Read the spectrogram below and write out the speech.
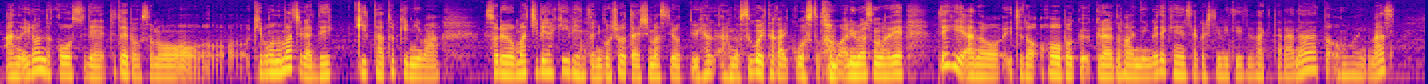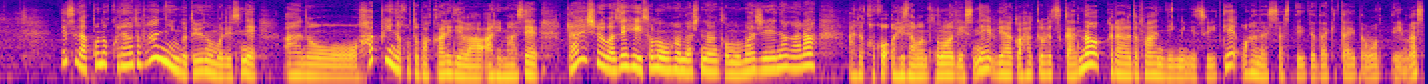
あのいろんなコースで例えばその希望の街ができた時にはそれを街開きイベントにご招待しますよっていうあのすごい高いコースとかもありますのでぜひあの一度放牧クラウドファンディングで検索してみていただけたらなと思います。ですがこのクラウドファンディングというのもですねあのハッピーなことばかりではありません。来週はぜひそのお話なんかも交えながらあのここお膝元のですね琵琶湖博物館のクラウドファンディングについてお話しさせていただきたいと思っています。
